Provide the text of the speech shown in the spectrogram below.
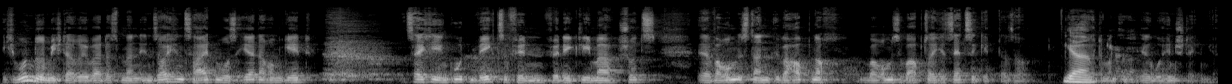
ich wundere mich darüber, dass man in solchen Zeiten, wo es eher darum geht, tatsächlich einen guten Weg zu finden für den Klimaschutz, äh, warum es dann überhaupt noch, warum es überhaupt solche Sätze gibt. Also ja. sollte man sich irgendwo hinstecken. Ja.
